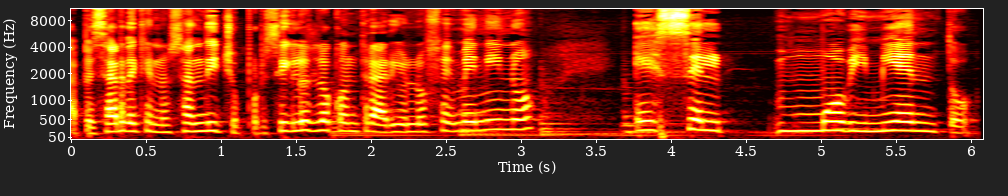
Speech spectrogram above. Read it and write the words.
A pesar de que nos han dicho por siglos lo contrario, lo femenino es el movimiento,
